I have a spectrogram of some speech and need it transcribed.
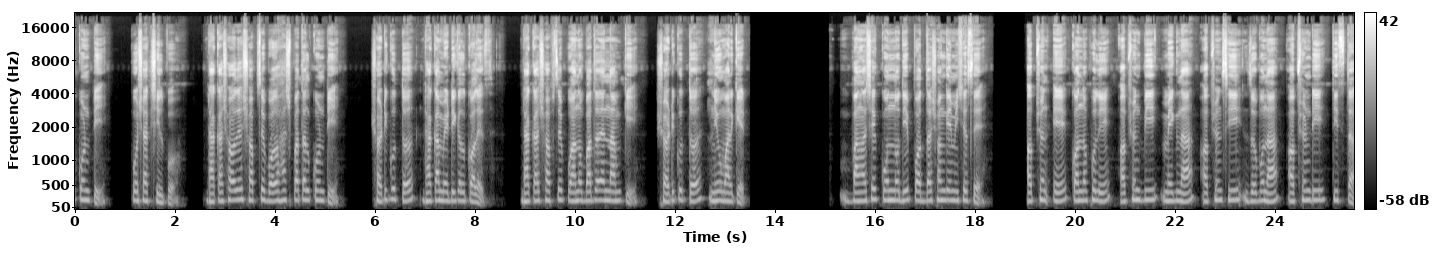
কোনটি? পোশাক শিল্প। ঢাকা শহরের সবচেয়ে বড় হাসপাতাল কোনটি? সঠিক উত্তর, ঢাকা মেডিকেল কলেজ। ঢাকার সবচেয়ে পুরানো বাজারের নাম কি? সঠিক উত্তর, নিউ মার্কেট। বাংলাদেশের কোন নদী পদ্মার সঙ্গে মিশেছে? Option A, Karnaphuli, option B, মেঘনা, option C, Jamuna, option D, Teesta.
